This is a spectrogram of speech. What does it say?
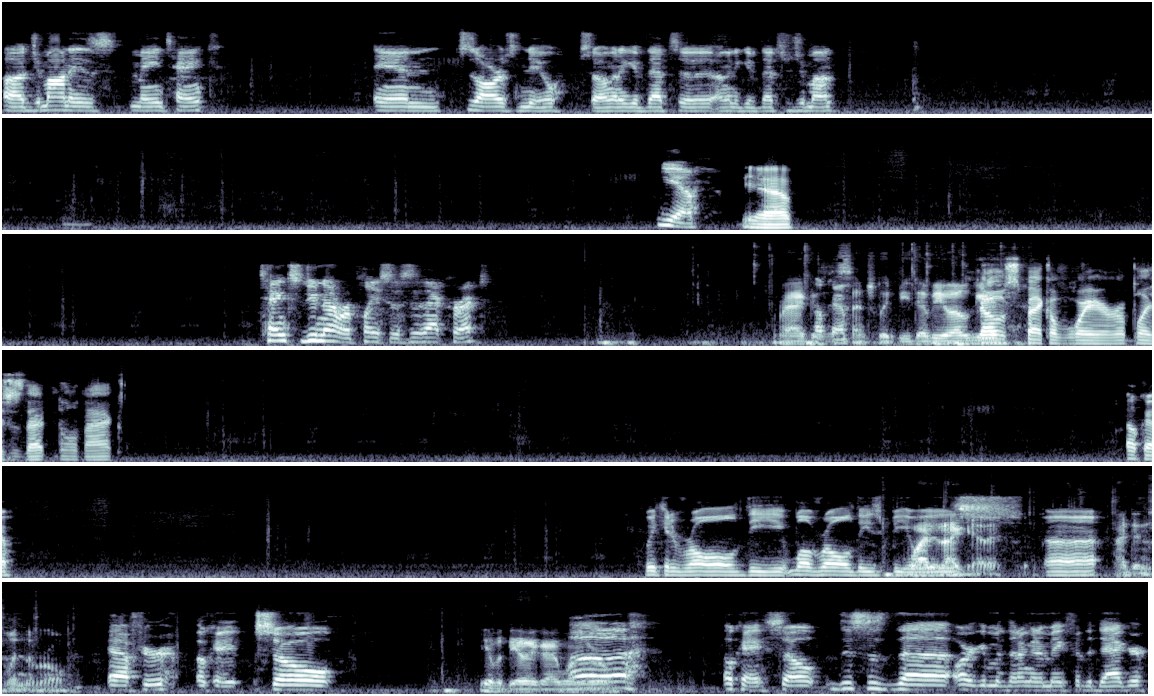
uh, Jaman is main tank and Czar's new, so I'm gonna give that to I'm gonna give that to Jaman. Yeah, Yeah. tanks do not replace this. Is that correct? Rag is Okay. essentially BWL gear. No spec of warrior replaces that until next. Okay. We could roll the we'll roll these BOEs. Why did I get it? Uh, I didn't win the roll. after. Okay, so Yeah, but the other guy won the roll. Uh, okay, so this is the argument that I'm gonna make for the dagger.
